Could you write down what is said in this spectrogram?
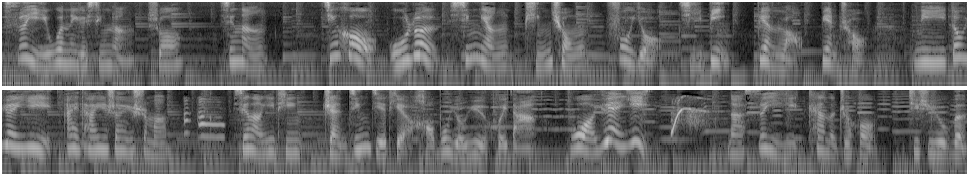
司仪问那个新郎说：“新郎，今后无论新娘贫穷富有、疾病、变老变丑，你都愿意爱她一生一世吗？”新郎一听，斩钉截铁，毫不犹豫回答：“我愿意。”那司仪看了之后，继续又问：“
